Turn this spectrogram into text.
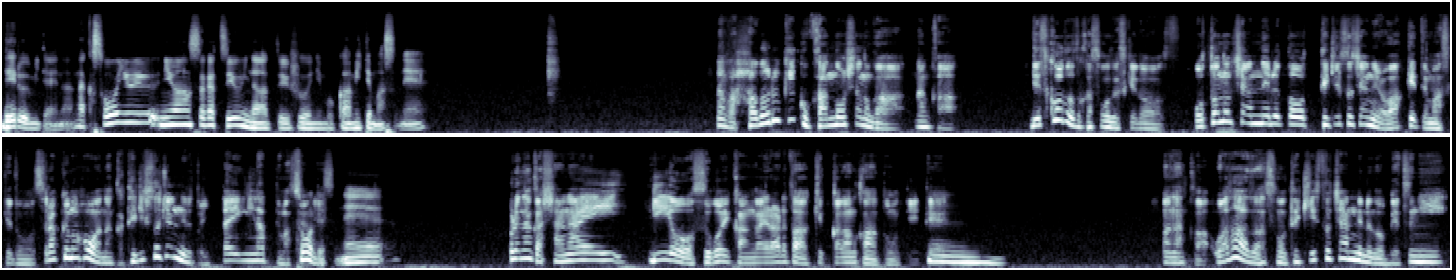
出るみたいな、なんかそういうニュアンスが強いなというふうに僕は見てますね。なんか、ハドル結構感動したのが、なんか、ディスコードとかそうですけど、音のチャンネルとテキストチャンネルを分けてますけど、スラックの方はなんかテキストチャンネルと一体になってますよね。そうですね。これなんか社内利用をすごい考えられた結果なのかなと思っていて、うんまあなんか、わざわざそのテキストチャンネルの別に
